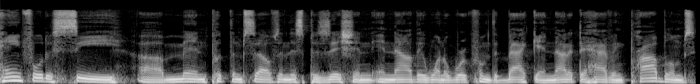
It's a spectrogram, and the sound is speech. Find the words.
painful to see uh, men put themselves in this position and now they want to work from the back end. Now that they're having problems,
